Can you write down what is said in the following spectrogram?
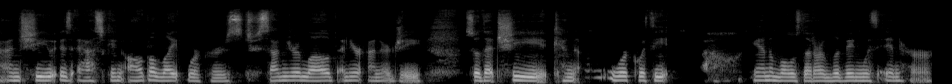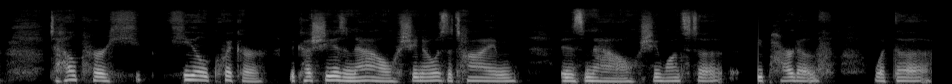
and she is asking all the light workers to send your love and your energy so that she can work with the uh, animals that are living within her to help her he- heal quicker because she is now, she knows the time is now. She wants to be part of what the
